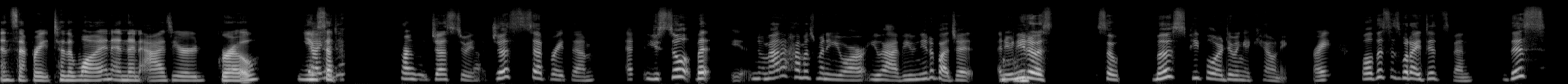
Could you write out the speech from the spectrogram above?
and separate to the one? And then as you grow, you yeah, you just doing that. Just separate them. And you still, but no matter how much money you are, you have, you need a budget and you Mhm. need a. So most people are doing accounting, right? Well, this is what I did spend. This,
